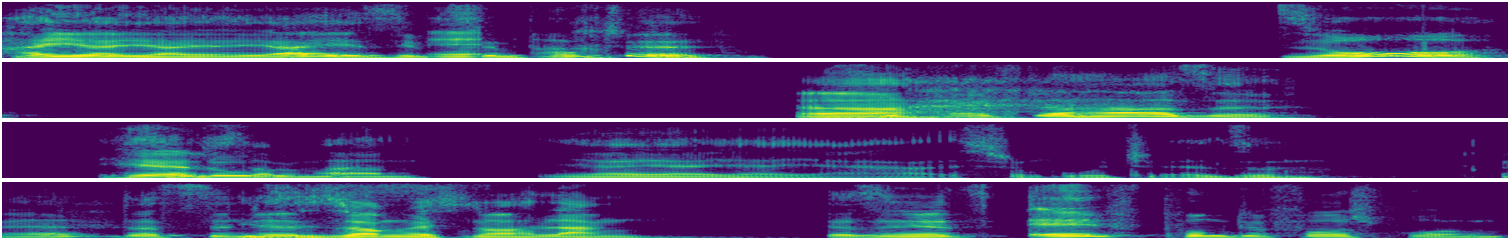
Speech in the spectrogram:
Heieieiei, 17 Äh, Punkte. So, so Ah, der Hase, Herr Logemann. Ja, ja, ja, ja, ist schon gut. Also Ne? Das sind die jetzt, Saison ist noch lang. das sind jetzt elf Punkte Vorsprung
